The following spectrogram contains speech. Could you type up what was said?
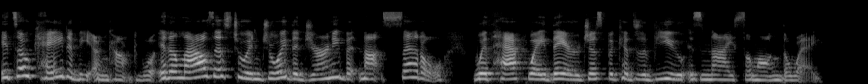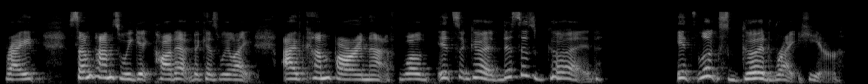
It's okay to be uncomfortable. It allows us to enjoy the journey, but not settle with halfway there just because the view is nice along the way right? Sometimes we get caught up because we like, I've come far enough. Well, it's a good. This is good. It looks good right here.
